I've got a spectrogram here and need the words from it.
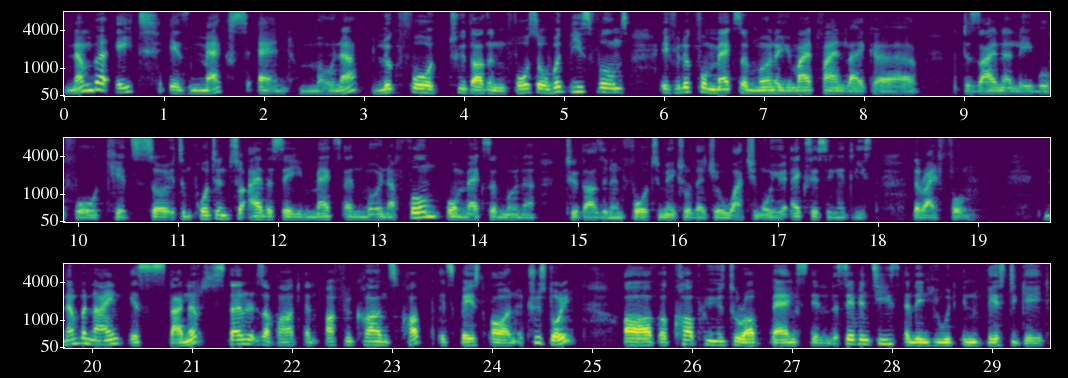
Number eight is Max and Mona. Look for 2004. So with these films, if you look for Max and Mona, you might find like a designer label for kids. So it's important to either say Max and Mona film or Max and Mona 2004 to make sure that you're watching or you're accessing at least the right film. Number nine is Stander. Stander is about an Afrikaans cop. It's based on a true story of a cop who used to rob banks in the 70s and then he would investigate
